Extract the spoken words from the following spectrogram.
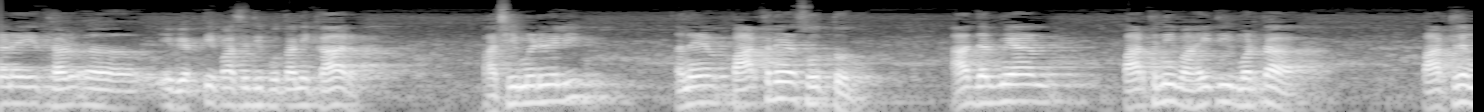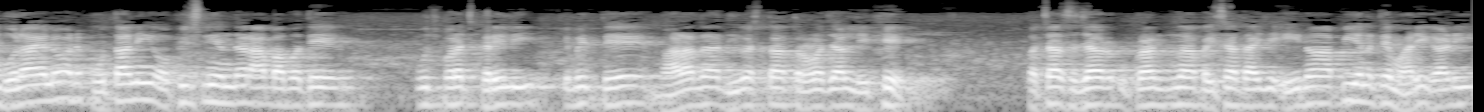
એણે એ થર્ડ એ વ્યક્તિ પાસેથી પોતાની કાર પાછી મેળવેલી અને પાર્થને શોધતો. આ દરમિયાન પાર્થની માહિતી મળતા પાર્થને બોલાયેલો અને પોતાની ઓફિસની અંદર આ બાબતે પૂછપરછ કરેલી કે ભાઈ તે ભાડાના દિવસના ત્રણ હજાર લેખે પચાસ હજાર ઉપરાંતના પૈસા થાય છે એ ન આપી અને તે મારી ગાડી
